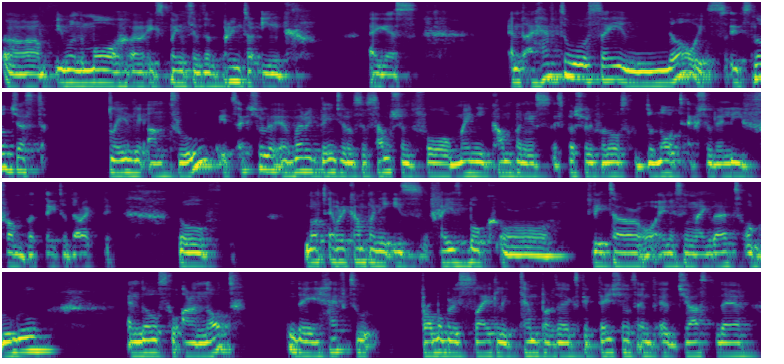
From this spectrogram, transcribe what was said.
uh, even more uh, expensive than printer ink, I guess. And I have to say, no, it's it's not just plainly untrue. It's actually a very dangerous assumption for many companies, especially for those who do not actually live from the data directly. So not every company is Facebook or Twitter or anything like that or Google. And those who are not, they have to probably slightly temper their expectations and adjust their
